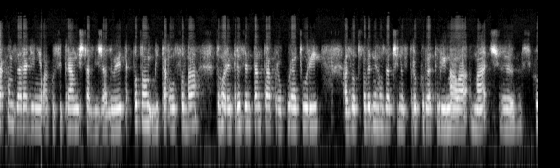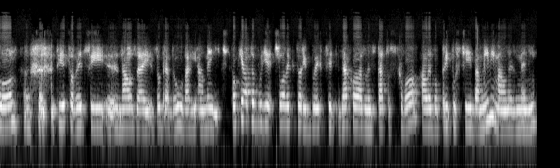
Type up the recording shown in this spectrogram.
takom zaradení, ako si právny štát vyžaduje, tak potom by tá osoba toho reprezentanta prokuratúry a zodpovedného za činnosť prokuratúry mala mať e, sklon e, tieto veci e, naozaj zobrať do úvahy a meniť. Pokiaľ to bude človek, ktorý bude chcieť zachovať len status quo alebo pripustí iba minimálne zmeny,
